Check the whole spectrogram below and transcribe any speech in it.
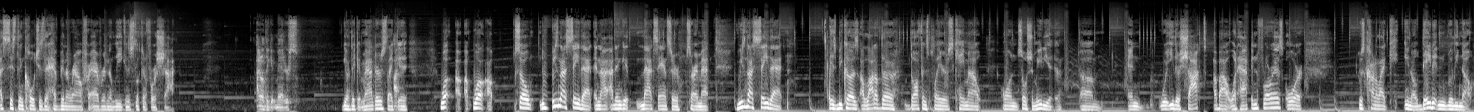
assistant coaches that have been around forever in the league and just looking for a shot? I don't think it matters. You don't think it matters? Like I, uh, well uh, uh, well uh, so the reason i say that and I, I didn't get matt's answer sorry matt the reason i say that is because a lot of the Dolphins players came out on social media um, and were either shocked about what happened to Flores or it was kind of like, you know, they didn't really know.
